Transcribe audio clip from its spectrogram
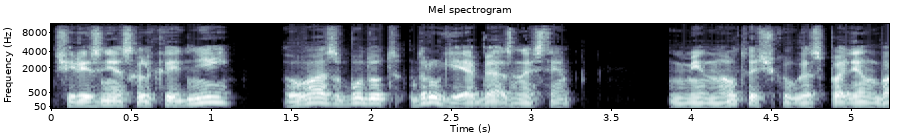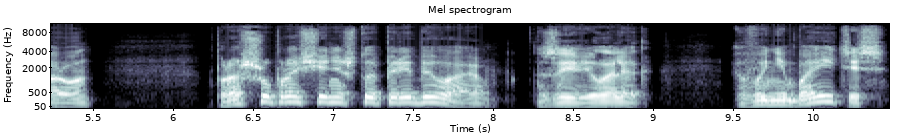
Через несколько дней у вас будут другие обязанности. Минуточку, господин барон. Прошу прощения, что перебиваю, заявил Олег. Вы не боитесь,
